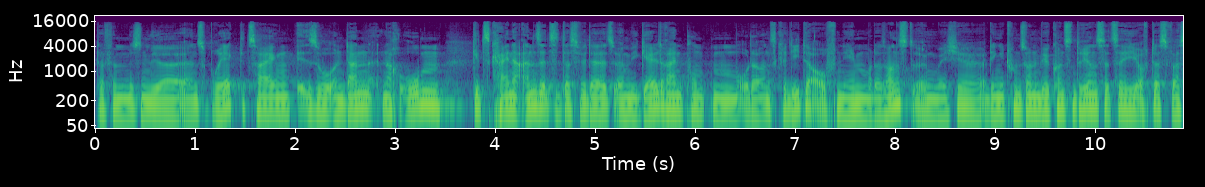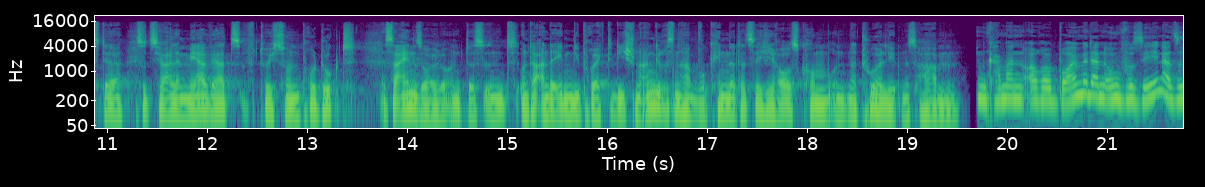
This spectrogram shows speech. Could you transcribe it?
dafür müssen wir äh, unsere Projekte zeigen. So und dann nach oben gibt es keine Ansätze, dass wir da jetzt irgendwie Geld reinpumpen oder uns Kredite aufnehmen oder sonst irgendwelche Dinge tun, sondern wir konzentrieren uns tatsächlich auf das, was der soziale Mehrwert durch so ein Produkt sein soll. Und das sind unter anderem eben die Projekte, die ich schon angerissen habe, wo Kinder tatsächlich rauskommen und Naturerlebnis haben. Und kann man eure Bäume dann irgendwo sehen? Also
